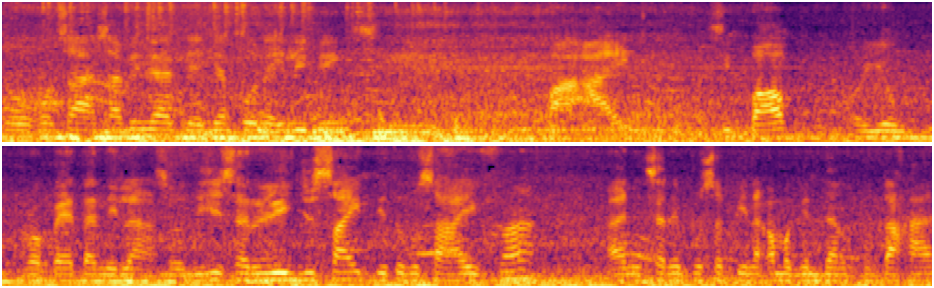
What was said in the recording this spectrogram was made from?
So kung saan sabi nila yan po na ilibing si Baay, si Bob o yung propeta nila. So this is a religious site dito po sa Haifa and isa rin po sa pinakamagandang puntahan.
